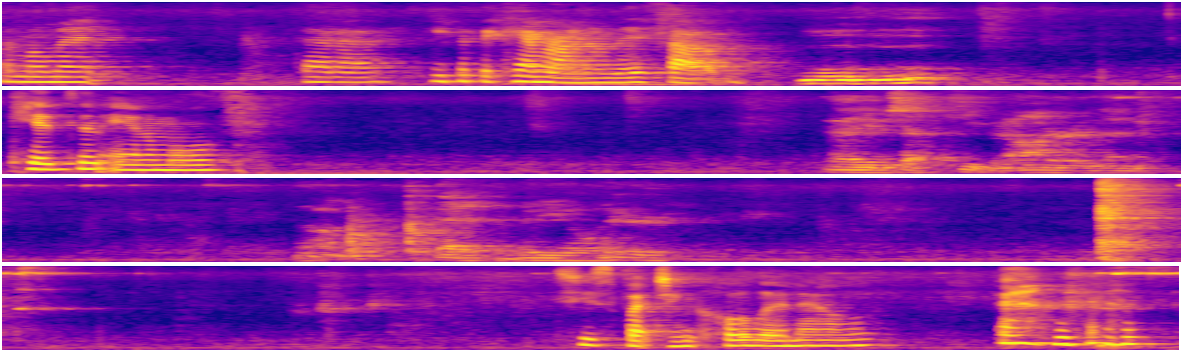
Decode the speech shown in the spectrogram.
the moment that uh, you put the camera on them, they stop. Mm-hmm. Kids and animals. Yeah, you just have to keep it on her and then um, edit the video later. She's watching cola now.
